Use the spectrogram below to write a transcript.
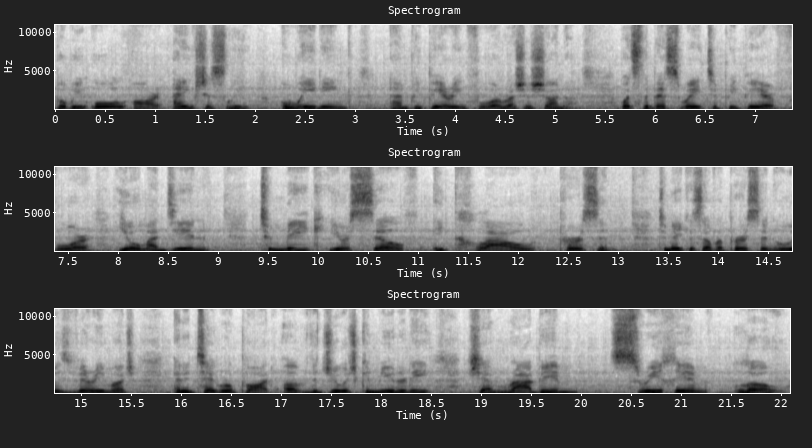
but we all are anxiously awaiting and preparing for Rosh Hashanah. What's the best way to prepare for Yom Adin? To make yourself a klal person, to make yourself a person who is very much an integral part of the Jewish community. Shevrabim srichim lo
